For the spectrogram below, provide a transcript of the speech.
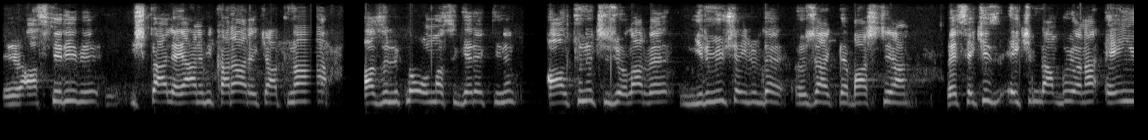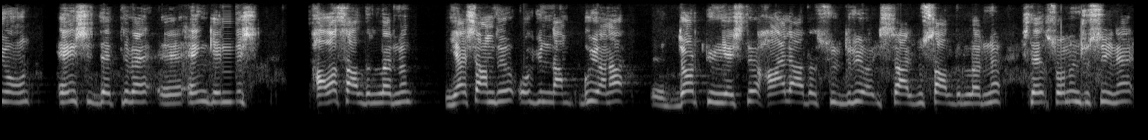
e, askeri bir işgale yani bir kara harekatına hazırlıklı olması gerektiğinin altını çiziyorlar ve 23 Eylül'de özellikle başlayan ve 8 Ekim'den bu yana en yoğun, en şiddetli ve e, en geniş hava saldırılarının yaşandığı o günden bu yana e, 4 gün geçti. Hala da sürdürüyor İsrail bu saldırılarını. İşte sonuncusu yine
